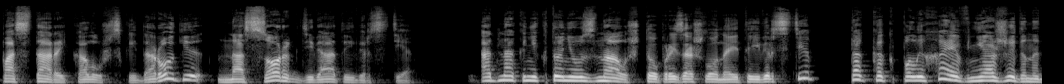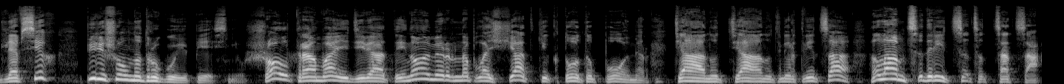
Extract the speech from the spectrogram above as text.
по старой Калужской дороге на 49-й версте. Однако никто не узнал, что произошло на этой версте, так как Полыхаев неожиданно для всех перешел на другую песню. Шел трамвай девятый номер, на площадке кто-то помер. Тянут, тянут мертвеца, ламца дрится ца-ца-ца.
